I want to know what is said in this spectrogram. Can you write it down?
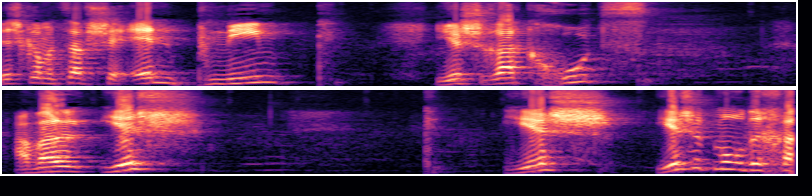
יש כאן מצב שאין פנים, יש רק חוץ, אבל יש, יש, יש את מרדכי.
